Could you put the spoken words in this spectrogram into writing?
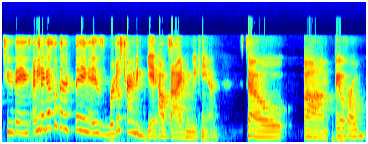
two things. I mean, I guess the third thing is we're just trying to get outside when we can. So um, I go for a,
